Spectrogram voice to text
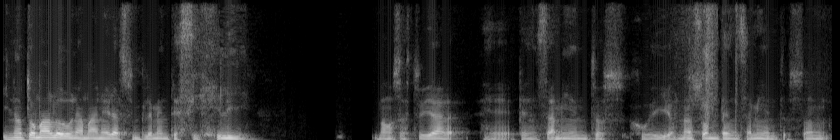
y no tomarlo de una manera simplemente sigilí. Vamos a estudiar eh, pensamientos judíos, no son pensamientos, son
